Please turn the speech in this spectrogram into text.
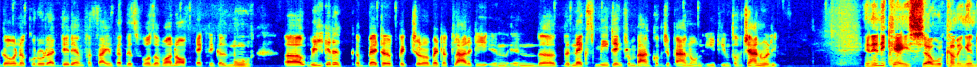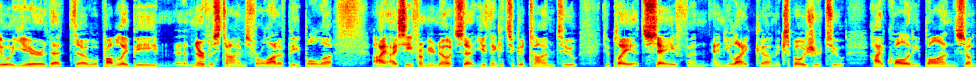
governor kuroda did emphasize that this was a one-off technical move uh, we'll get a, a, better picture or better clarity in, in the, the next meeting from Bank of Japan on 18th of January. In any case, uh, we're coming into a year that uh, will probably be uh, nervous times for a lot of people. Uh, I, I, see from your notes that you think it's a good time to, to play it safe and, and you like um, exposure to high quality bonds. Um,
